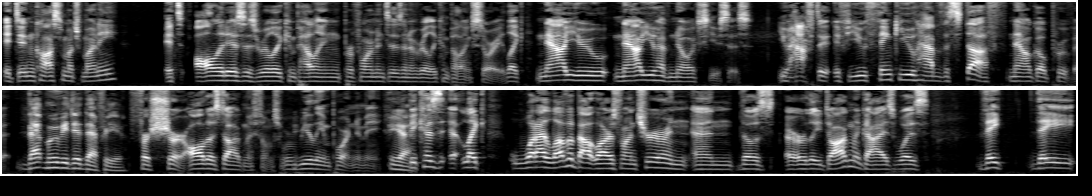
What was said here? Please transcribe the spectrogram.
it didn't cost much money. It's all it is is really compelling performances and a really compelling story. Like now you now you have no excuses. You have to if you think you have the stuff, now go prove it That movie did that for you. for sure. All those dogma films were really important to me. Yeah. Because uh, like what I love about Lars von Trier and and those early dogma guys was they they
